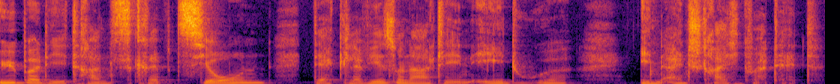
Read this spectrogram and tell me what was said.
über die Transkription der Klaviersonate in E-Dur in ein Streichquartett.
